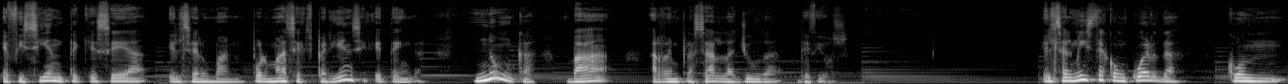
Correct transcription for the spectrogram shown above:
eficiente que sea el ser humano, por más experiencia que tenga, nunca va a reemplazar la ayuda de Dios. El salmista concuerda con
